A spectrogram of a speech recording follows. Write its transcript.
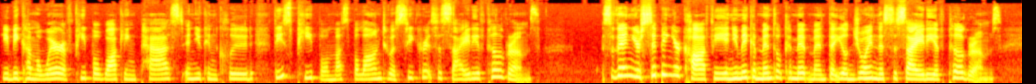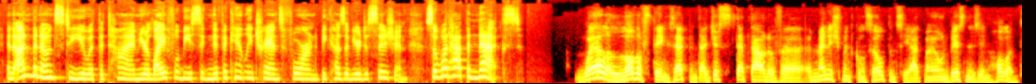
You become aware of people walking past, and you conclude these people must belong to a secret society of pilgrims. So then you're sipping your coffee and you make a mental commitment that you'll join this society of pilgrims. And unbeknownst to you at the time, your life will be significantly transformed because of your decision. So, what happened next? Well, a lot of things happened. I just stepped out of a, a, management consultancy. I had my own business in Holland.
